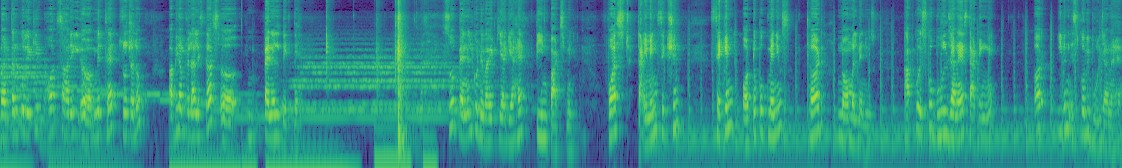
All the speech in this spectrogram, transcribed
बर्तन को लेके बहुत सारी मिथ है सो so, चलो अभी हम फ़िलहाल इसका पैनल देखते हैं। सो so, पैनल को डिवाइड किया गया है तीन पार्ट्स में। First timing section second auto cook menus third normal menus आपको इसको भूल जाना है स्टार्टिंग में और इवन इसको भी भूल जाना है।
